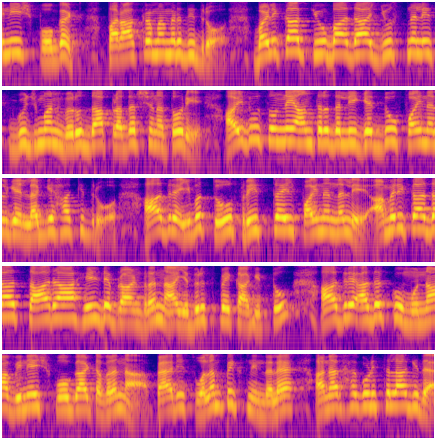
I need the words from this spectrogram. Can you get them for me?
ವಿನೀಶ್ ಪೋಗಟ್ ಪರಾಕ್ರಮ ಮೆರೆದಿದ್ರು ಬಳಿಕ ಕ್ಯೂಬಾದ ಯೂಸ್ನಲಿಸ್ ಗುಜ್ಮನ್ ವಿರುದ್ಧ ಪ್ರದರ್ಶನ ತೋರಿ ಐದು ಸೊನ್ನೆ ಅಂತರದಲ್ಲಿ ಗೆದ್ದು ಫೈನಲ್ಗೆ ಲಗ್ಗೆ ಹಾಕಿದ್ರು. ಆದರೆ ಇವತ್ತು ಫ್ರೀ ಸ್ಟೈಲ್ ಫೈನಲ್ನಲ್ಲಿ ಅಮೆರಿಕದ ಸಾರಾ ಹಿಲ್ಡೆ ರನ್ನ ಎದುರಿಸಬೇಕಾಗಿತ್ತು. ಆದರೆ ಅದಕ್ಕೂ ಮುನ್ನ ವಿನೇಶ್ ಫೋಗಾಟ್ ಅವರನ್ನ ಪ್ಯಾರಿಸ್ ಒಲಿಂಪಿಕ್ಸ್ನಿಂದಲೇ ಅನರ್ಹಗೊಳಿಸಲಾಗಿದೆ.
